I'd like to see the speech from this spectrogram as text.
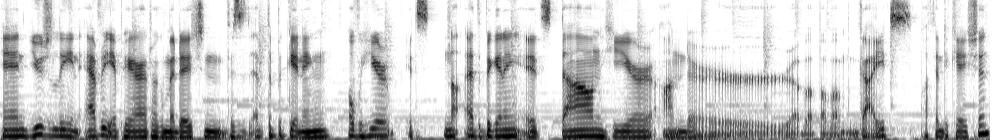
and usually in every API documentation, this is at the beginning. Over here, it's not at the beginning, it's down here under uh, guides, authentication.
